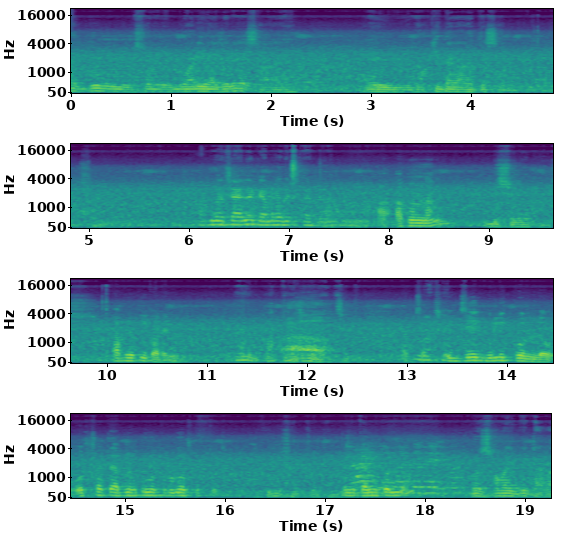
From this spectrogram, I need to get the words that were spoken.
একদম বুয়ারি বাজারে এই রক্ষিতার আড়তের সামনে আপনারা চাইলে ক্যামেরা দেখতে আপনার নাম? বিশ্বনাথ আপনি কি করেন? আচ্ছা এই যে গুলি করল ওর সাথে আপনার কোনো পুরনো সত্য তাহলে কেন করল? ও সবাইকে টাকা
